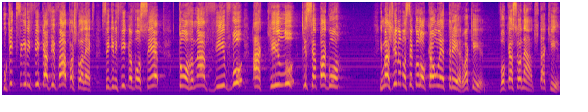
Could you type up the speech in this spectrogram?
O que, que significa avivar, pastor Alex? Significa você tornar vivo aquilo que se apagou. Imagina você colocar um letreiro aqui, vocacionado, está aqui.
